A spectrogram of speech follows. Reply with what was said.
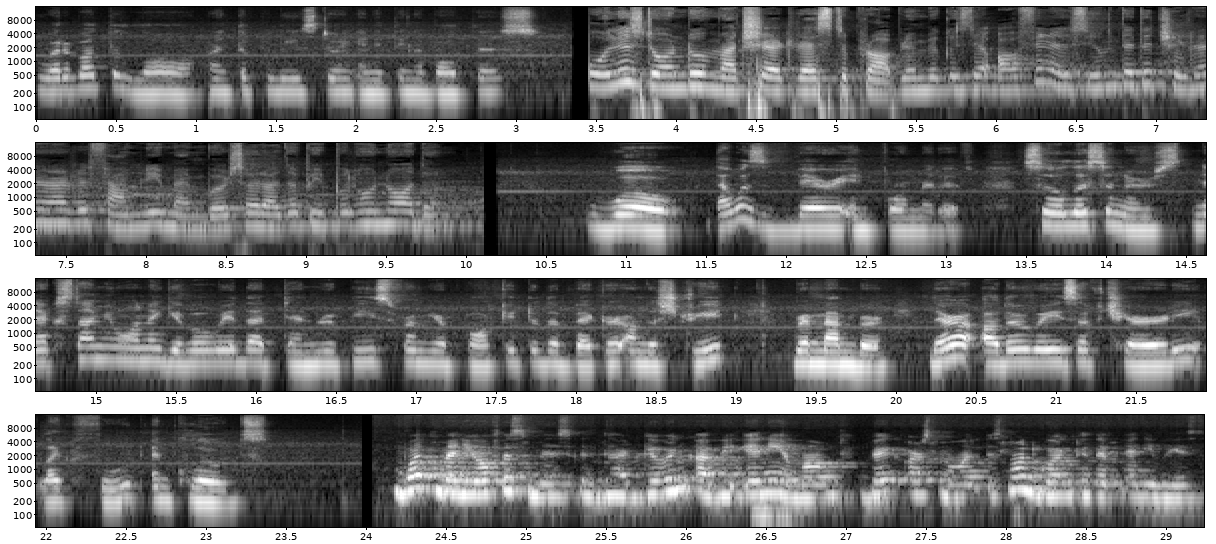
What about the law? Aren't the police doing anything about this? Police don't do much to address the problem because they often assume that the children are with family members or other people who know them. Whoa, that was very informative. So, listeners, next time you want to give away that 10 rupees from your pocket to the beggar on the street, remember there are other ways of charity like food and clothes. What many of us miss is that giving away any amount, big or small, is not going to them anyways,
